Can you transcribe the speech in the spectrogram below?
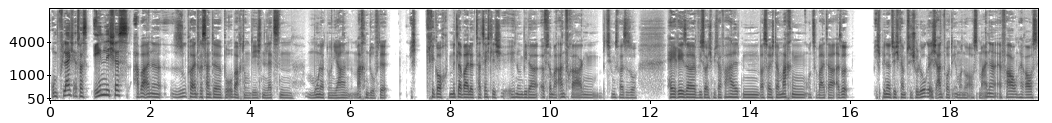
um vielleicht etwas Ähnliches, aber eine super interessante Beobachtung, die ich in den letzten Monaten und Jahren machen durfte kriege auch mittlerweile tatsächlich hin und wieder öfter mal Anfragen, beziehungsweise so, hey Resa, wie soll ich mich da verhalten? Was soll ich da machen? Und so weiter. Also ich bin natürlich kein Psychologe, ich antworte immer nur aus meiner Erfahrung heraus.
